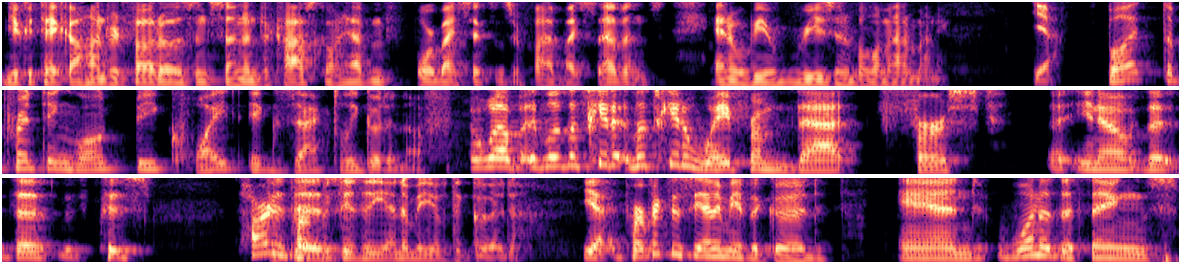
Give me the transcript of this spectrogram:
you could take a 100 photos and send them to Costco and have them four by sixes or five by sevens, and it would be a reasonable amount of money. Yeah. But the printing won't be quite exactly good enough. Well, let's get let's get away from that first. Uh, you know, the the because part the of perfect this is the enemy of the good. Yeah, perfect is the enemy of the good. And one of the things,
